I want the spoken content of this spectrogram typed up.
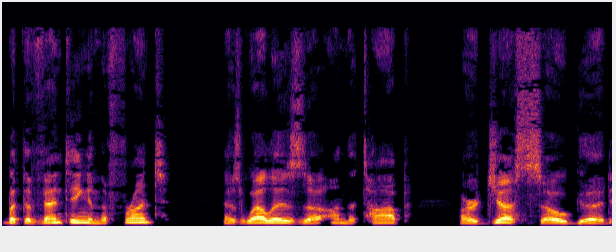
but the venting in the front as well as uh, on the top are just so good.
